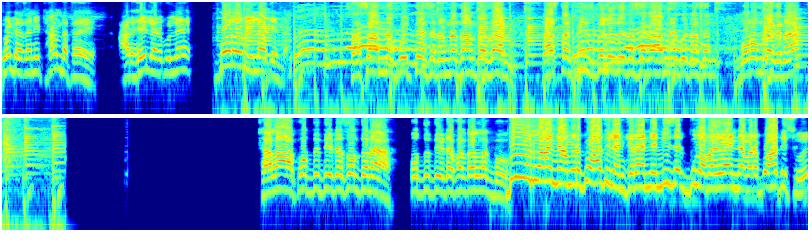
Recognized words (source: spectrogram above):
শরীরটা জানি ঠান্ডা থাকে আর হেলার বলে গরমই লাগে না। চাচা আপনি কইতেছেন আপনি জানতে যান রাস্তার ফিস গলে যেতেছে আপনি কইতেছেন গরম লাগে না? শালা পদ্ধতি এটা চলতো না পদ্ধতি এটা পাল্টান লাগবো। আমার বহা দিলেন কে আইনে নিজের দুলাভাই আইনে আমার বহা দিছুন।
